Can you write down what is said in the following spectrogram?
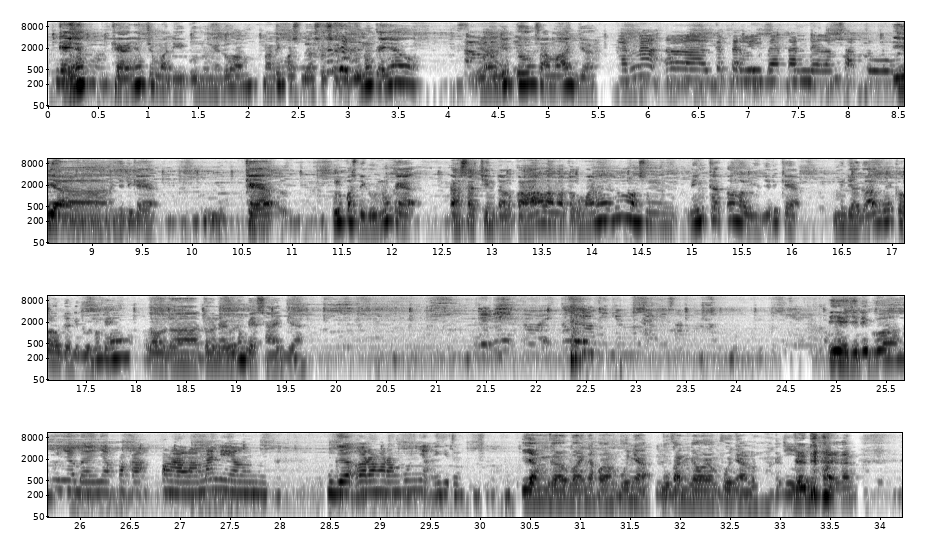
Kayaknya kayaknya cuma di gunungnya doang. Nanti pas udah selesai di gunung kayaknya ya gitu sama aja. karena eh, keterlibatan dalam satu Iya, jadi kayak kayak lu pas di gunung kayak rasa cinta lu ke alam atau ke mana lu langsung meningkat tau gak lu? Jadi kayak menjaga ya kalau udah di gunung kayak kalau udah turun dari gunung biasa aja. Jadi eh, itu yang bikin lu sama iya jadi gue Lu punya banyak pengalaman yang nggak orang-orang punya gitu. Yang gak banyak orang punya bukan gak orang punya loh. Iya. beda ya kan?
